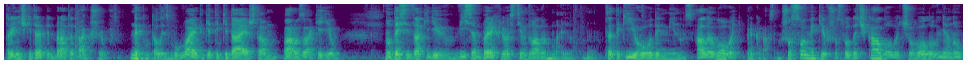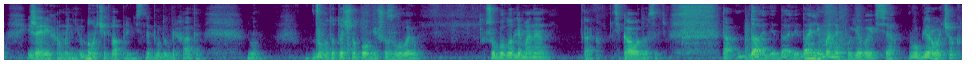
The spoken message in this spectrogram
тройнічки треба підбирати так, щоб не путались. Буває таке, ти кидаєш там пару закидів, ну 10 закидів, 8 перехльостів, 2 нормально. Ну, Це такий його один мінус. Але ловить прекрасно. Що соміків, що судачка ловить, що головня, ну і жереха мені. Одного чи два приніс, не буду брехати. Ну, одного то точно помню, що зловив. Що було для мене так цікаво досить. Так, далі, далі, далі в мене появився воблірочок.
